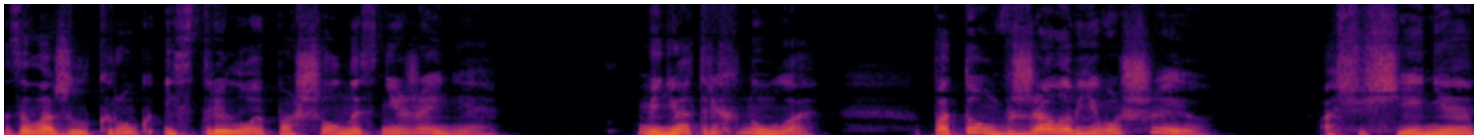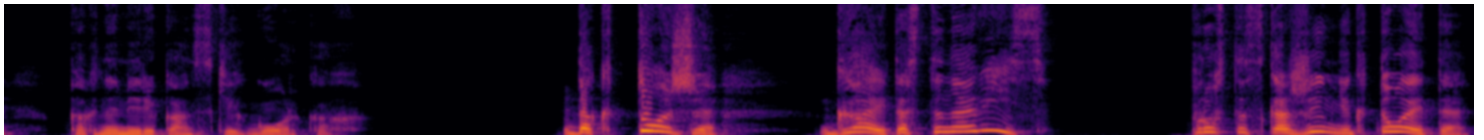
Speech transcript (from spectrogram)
заложил круг и стрелой пошел на снижение. Меня тряхнуло потом вжала в его шею. Ощущение, как на американских горках. «Да кто же? Гайд, остановись! Просто скажи мне, кто это,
